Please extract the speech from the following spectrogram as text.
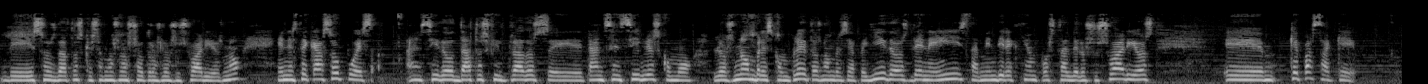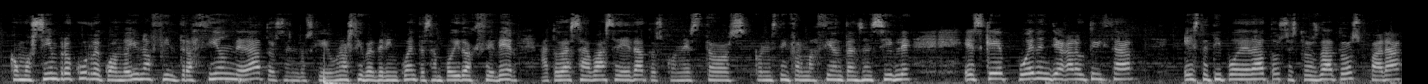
de esos datos que somos nosotros los usuarios, ¿no? En este caso, pues han sido datos filtrados eh, tan sensibles como los nombres completos, nombres y apellidos, DNIs, también dirección postal de los usuarios. Eh, ¿Qué pasa? Que como siempre ocurre cuando hay una filtración de datos en los que unos ciberdelincuentes han podido acceder a toda esa base de datos con estos, con esta información tan sensible, es que pueden llegar a utilizar este tipo de datos, estos datos, para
